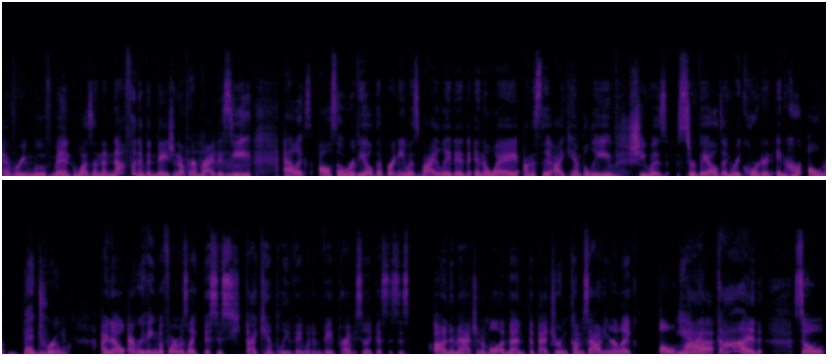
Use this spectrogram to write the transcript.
every movement wasn't enough of an invasion of her mm-hmm. privacy, Alex also revealed that Britney was violated in a way, honestly, I can't believe. She was surveilled and recorded in her own bedroom. I know everything before was like, this is, I can't believe they would invade privacy like this. This is unimaginable. And then the bedroom comes out and you're like, oh Yeah. my God. So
